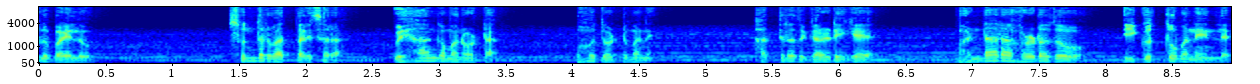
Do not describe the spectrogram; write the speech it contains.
ಸುತ್ತಲೂ ಬಯಲು, ಸುಂದರವಾದ ಪರಿಸರ, ವಿಹಾಂಗಮ ನೋಟ ಬಹುದೊಡ್ಡ ಮನೆ. ಹತ್ತಿರದ ಗರಡಿಗೆ ಭಂಡಾರ ಹೊರಡೋದು ಈ ಗುತ್ತು ಮನೆಯಿಂದಲೇ.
